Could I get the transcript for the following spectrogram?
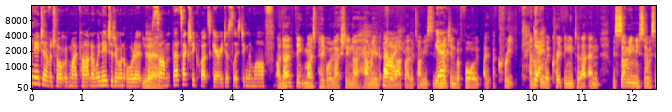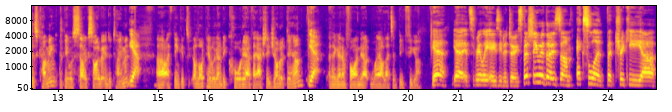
need to have a talk with my partner. We need to do an audit because Yeah. um, that's actually quite scary just listing them off. I don't think most people would actually know how many have No. added up over time. You, Yeah. mentioned before a, a creep, and Yeah. I think we're creeping into that. And with so many new services coming, and people are so excited about entertainment, Yeah, uh, I think it's a lot of people are going to be caught out if they actually jot it down, yeah. and they're going to find out, wow, that's a big figure. Yeah, yeah, it's really easy to do, especially with those um, excellent but tricky uh,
